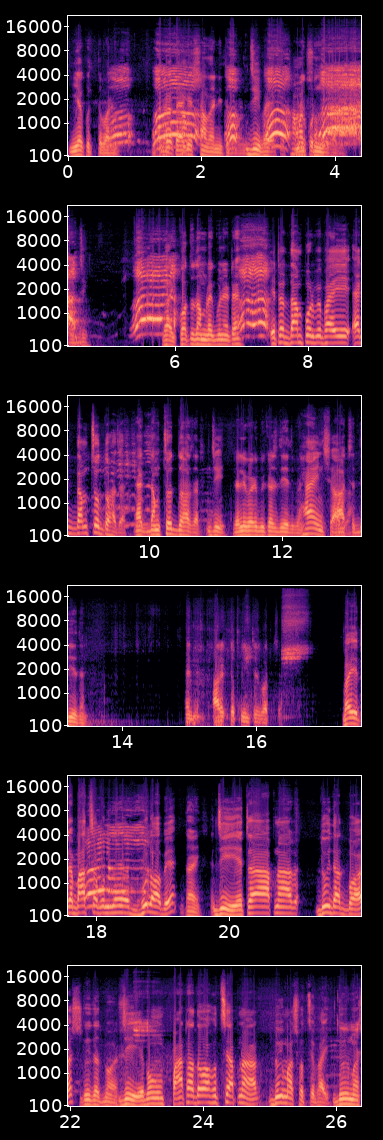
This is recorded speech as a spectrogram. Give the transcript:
ইয়ে করতে পারেন। প্যাকেজ সাঁদা নিতে পারেন। জি ভাই খামার সুন্দর। জি। ভাই কত দাম রাখবেন এটা? এটার দাম পড়বে ভাই একদম চোদ্দ হাজার। একদম চোদ্দ হাজার। জি। ডেলিভারি বিকাশ দিয়ে দিবেন। হ্যাঁ ইনশাআল্লাহ। আচ্ছা দিয়ে দেন। আরেকটা প্রিন্টের বাচ্চা। ভাই এটা বাচ্চা বললে ভুল হবে। জি এটা আপনার দুই দাঁত বয়স। দুই দাঁত বয়স। জি এবং পাঠা দেওয়া হচ্ছে আপনার দুই মাস হচ্ছে ভাই। দুই মাস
